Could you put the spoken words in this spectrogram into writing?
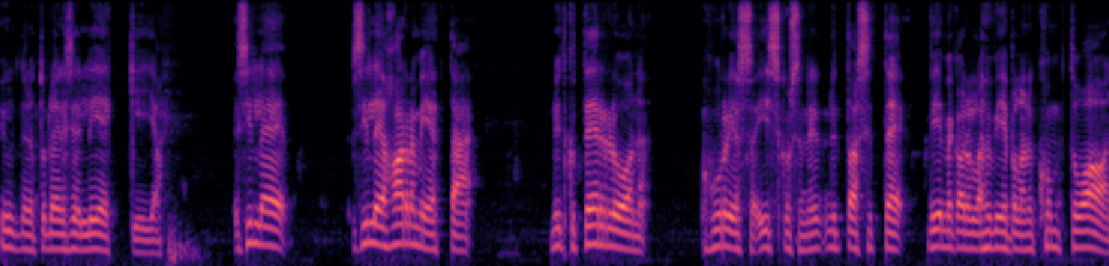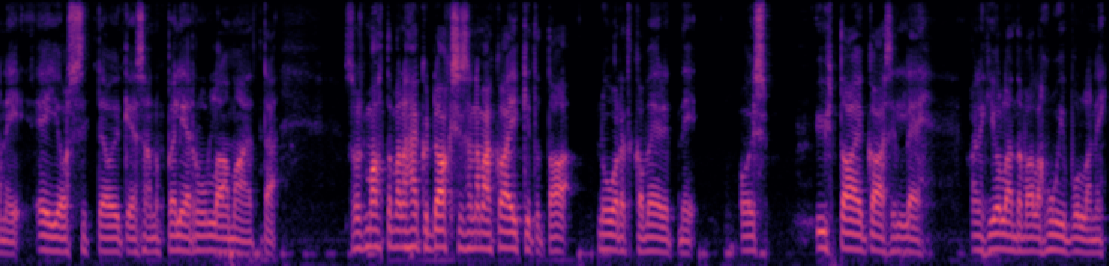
yltynyt todelliseen liekkiin ja silleen, silleen harmi, että nyt kun Terry on hurjassa iskussa, niin nyt taas sitten viime kaudella hyvin pelannut Comtois, niin ei ole sitten oikein saanut peliä rullaamaan, että se olisi mahtavaa nähdä, kun Daxissa nämä kaikki tota, nuoret kaverit, niin olisi yhtä aikaa sille ainakin jollain tavalla huipulla, niin,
